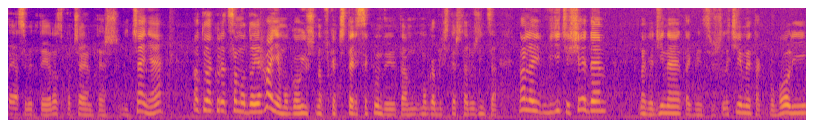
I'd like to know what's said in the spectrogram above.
to ja sobie tutaj rozpocząłem też liczenie. No tu akurat samo dojechanie mogło już na przykład 4 sekundy, tam mogła być też ta różnica. No ale widzicie 7 na godzinę, tak więc już lecimy tak powoli,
